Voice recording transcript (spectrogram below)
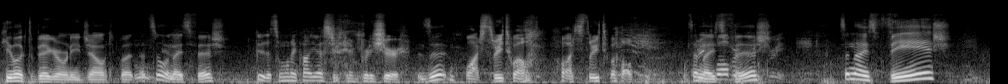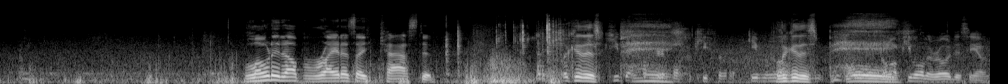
he looked bigger when he jumped, but that's still a nice fish. Dude, that's the one I caught yesterday, I'm pretty sure. Is it? Watch, 312. Watch, 312. It's a nice 312 or fish. It's a nice fish. Loaded up right as I casted. Look at this Keep that pig. careful. Keep, her, keep him Look at this I want people on the road to see him.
